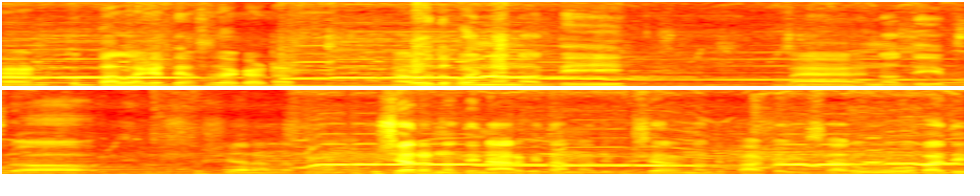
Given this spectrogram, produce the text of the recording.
এন্ড খুব ভালো লাগে দেখছে জায়গাটা আর ওই দেখো, ইনো নদী নদী পুরা কুশিয়ারা নদী কুশিয়ারা নদী না, আর কি তার নদী। কুশিয়ারা নদী পাট হয়ে গেছে। আর ও বাদি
